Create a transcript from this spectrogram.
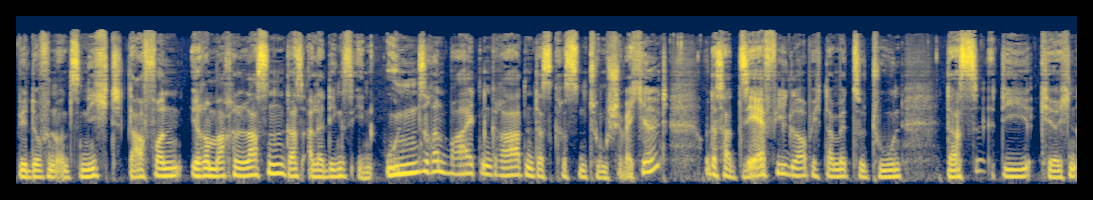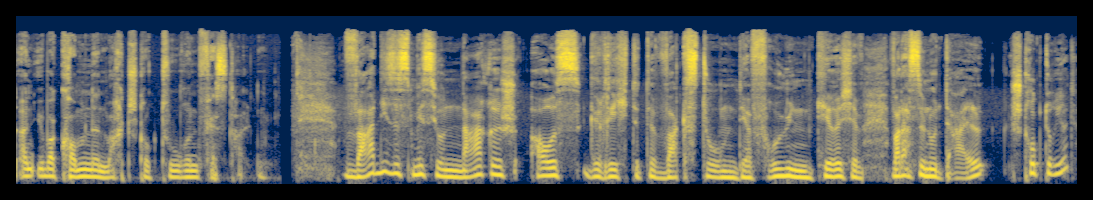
Wir dürfen uns nicht davon irre machen lassen, dass allerdings in unseren Breitengraden das Christentum schwächelt. Und das hat sehr viel, glaube ich, damit zu tun, dass die Kirchen an überkommenen Machtstrukturen festhalten. War dieses missionarisch ausgerichtete Wachstum der frühen Kirche, war das synodal strukturiert?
